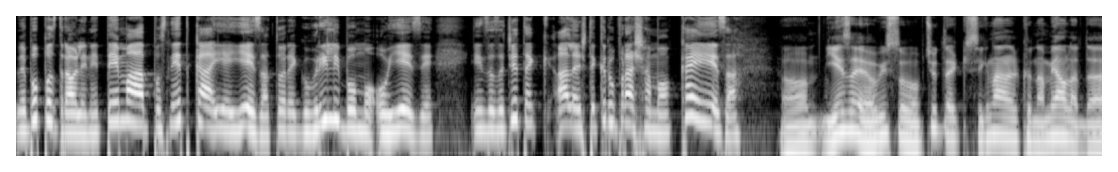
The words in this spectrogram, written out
Lepo pozdravljeni. Tema posnetka je jeza, torej govorili bomo o jezi. In za začetek, ali še kar vprašamo, kaj je jeza? Uh, jeza je v bistvu občutek, signal, ki nam javlja, da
